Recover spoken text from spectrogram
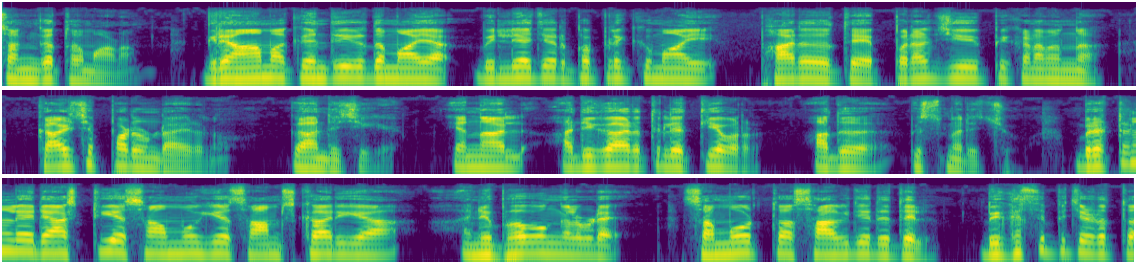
സംഘത്തമാണ് ഗ്രാമ കേന്ദ്രീകൃതമായ വില്ലേജ് റിപ്പബ്ലിക്കുമായി ഭാരതത്തെ പുനർജീവിപ്പിക്കണമെന്ന് കാഴ്ചപ്പാടുണ്ടായിരുന്നു ഗാന്ധിജിക്ക്. എന്നാൽ അധികാരത്തിലെത്തിയവർ അത് വിസ്മരിച്ചു. ബ്രിട്ടനിലെ രാഷ്ട്രീയ സാമൂഹിക സാംസ്കാരിക അനുഭവങ്ങളുടെ സമൂർത്ത സാഹചര്യത്തിൽ വികസിപ്പിച്ചെടുത്ത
